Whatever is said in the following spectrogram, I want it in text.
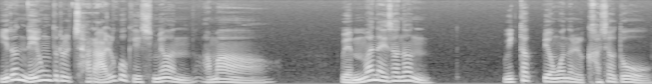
이런 내용들을 잘 알고 계시면 아마 웬만해서는 위탁병원을 가셔도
